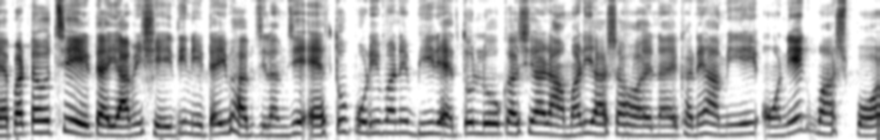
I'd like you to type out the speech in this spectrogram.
ব্যাপারটা হচ্ছে এটাই। আমি সেই দিন এটাই ভাবছিলাম যে এত পরিমাণে ভিড়, এত লোক আসে, আর আমারই আসা হয় না এখানে। আমি এই অনেক মাস পর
